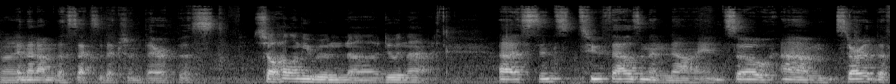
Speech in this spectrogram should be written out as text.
Right. and then I'm the sex addiction therapist. So, how long have you been uh, doing that? Uh, since 2009. So um, started the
